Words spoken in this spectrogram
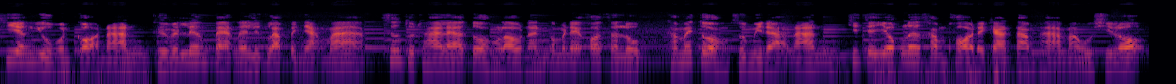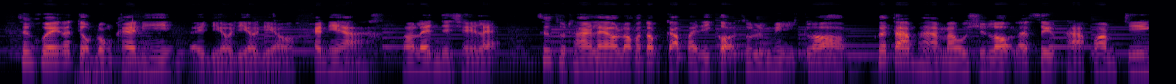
ที่ยังอยู่บนเกาะนั้น ถือเป็นเรื่องแปลกและลึกลับเป็นอย่างมาก ซึ่งสุดท้ายแล้วตัวของเรานั้นก็ไม่ได้ข้อสรุปทำให้ตัวของซูมิดะนั้นคิดจะยกเลิกคำขอในการตามหามาอุชิโร่ซึ่งเควสก็จบลงแค่นี้เอ้ยเดี๋ยวเดี๋ยวเดี๋ยวแค่นี้อะเราเล่นเฉยๆแหละซึ่งสุดท้ายแล้วเราก็ต้องกลับไปที่เกาะซูรุมิอีกรอบ เพื่อตามหามาอุชิโร่และสืบหาความจริง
